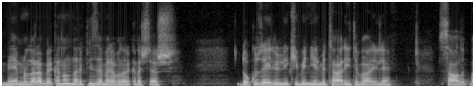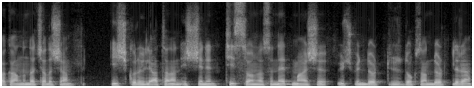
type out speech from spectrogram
Memurlar Haber kanalından hepinize merhabalar arkadaşlar. 9 Eylül 2020 tarihi itibariyle Sağlık Bakanlığı'nda çalışan iş kuruyla atanan işçinin TİS sonrası net maaşı 3494 lira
